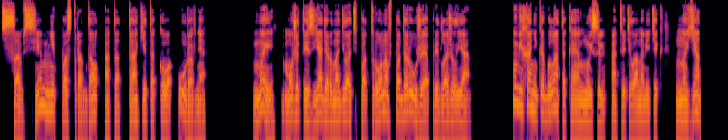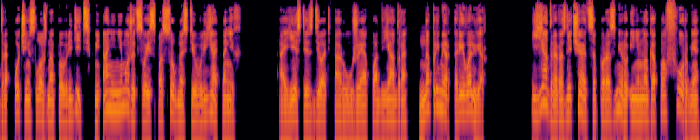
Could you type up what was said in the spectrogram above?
совсем не пострадал от атаки такого уровня. «Мэй, может из ядер наделать патронов под оружие», – предложил я. «У механика была такая мысль», – ответил аналитик, «но ядра очень сложно повредить, и Аня не может своей способностью влиять на них». А если сделать оружие под ядра, например, револьвер? Ядра различаются по размеру и немного по форме,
